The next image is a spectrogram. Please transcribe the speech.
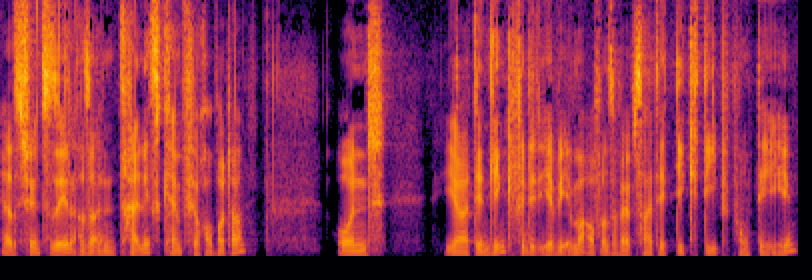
Ja, das ist schön zu sehen. Also ein Trainingscamp für Roboter. Und ja, den Link findet ihr wie immer auf unserer Webseite dickdeep.de.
